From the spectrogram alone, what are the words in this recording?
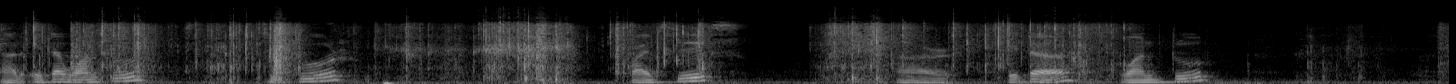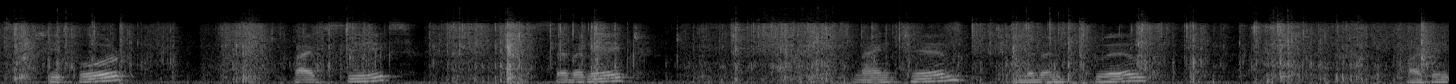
আর এটা one two three four five six আর এটা one two three four five six seven eight nine ten 11 12 13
